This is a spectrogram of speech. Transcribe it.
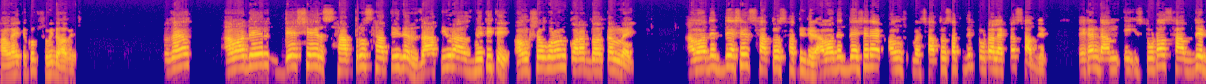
ভাঙাইতে খুব সুবিধা হবে। তো যাই হোক আমাদের দেশের ছাত্র ছাত্রীদের জাতীয় রাজনীতিতে অংশগ্রহণ করার দরকার নাই। আমাদের দেশের ছাত্র ছাত্রীদের আমাদের দেশের এক অংশ মানে ছাত্র ছাত্রীদের টোটাল একটা সাবজেক্ট এখানে ডান, এই টোটাল সাবজেক্ট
